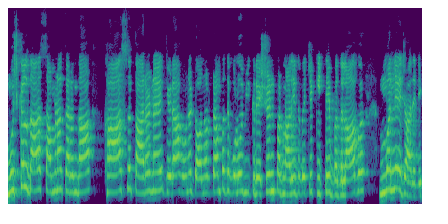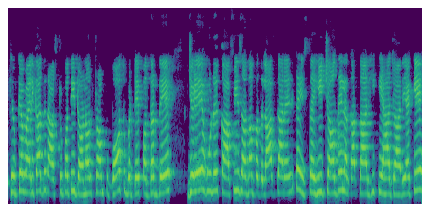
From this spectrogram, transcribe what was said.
ਮੁਸ਼ਕਲ ਦਾ ਸਾਹਮਣਾ ਕਰਨ ਦਾ ਖਾਸ ਕਾਰਨ ਹੈ ਜਿਹੜਾ ਹੁਣ ਡੋਨਲਡ ਟਰੰਪ ਦੇ ਵੱਲੋਂ ਇਮੀਗ੍ਰੇਸ਼ਨ ਪ੍ਰਣਾਲੀ ਦੇ ਵਿੱਚ ਕੀਤੇ ਬਦਲਾਵ ਮੰਨੇ ਜਾ ਰਹੇ ਨੇ ਕਿਉਂਕਿ ਅਮਰੀਕਾ ਦੇ ਰਾਸ਼ਟਰਪਤੀ ਡੋਨਾਲਡ ਟਰੰਪ ਬਹੁਤ ਵੱਡੇ ਪੱਧਰ ਦੇ ਜਿਹੜੇ ਹੁਣ ਕਾਫੀ ਜ਼ਿਆਦਾ ਬਦਲਾਵ ਕਰ ਰਹੇ ਨੇ ਤਾਂ ਇਸ ਤੇ ਹੀ ਚੱਲਦੇ ਲਗਾਤਾਰ ਹੀ ਕਿਹਾ ਜਾ ਰਿਹਾ ਕਿ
